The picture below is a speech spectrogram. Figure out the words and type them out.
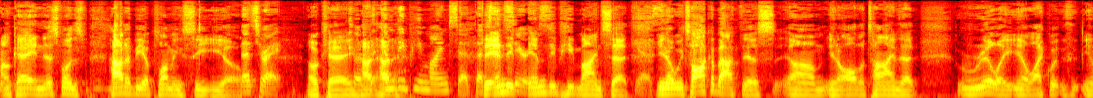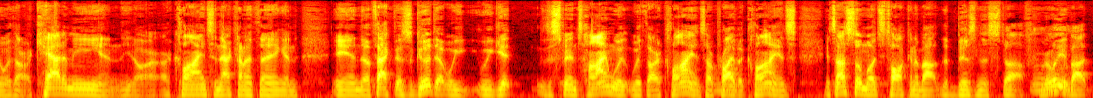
okay, and this one's how to be a plumbing CEO. That's right. okay. So how, the to- MDP mindset. That's the the, MD, series. MDP mindset. Yes. You know, we talk about this, um, you know, all the time. That really, you know, like with you know with our academy and you know our, our clients and that kind of thing. And and the fact that it's good that we we get to spend time with, with our clients, our private mm-hmm. clients. It's not so much talking about the business stuff. Really mm-hmm. about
